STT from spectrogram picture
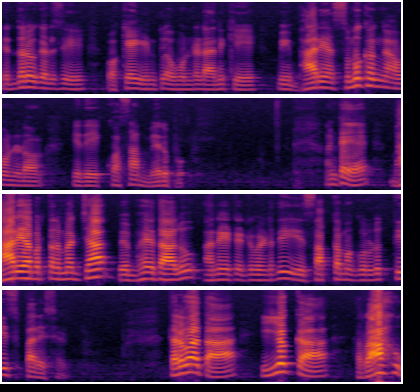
ఇద్దరూ కలిసి ఒకే ఇంట్లో ఉండడానికి మీ భార్య సుముఖంగా ఉండడం ఇది కొస మెరుపు. అంటే భార్యాభర్తల మధ్య విభేదాలు అనేటటువంటిది ఈ సప్తమ గురుడు తీసి పారేశాడు తర్వాత ఈ యొక్క రాహు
